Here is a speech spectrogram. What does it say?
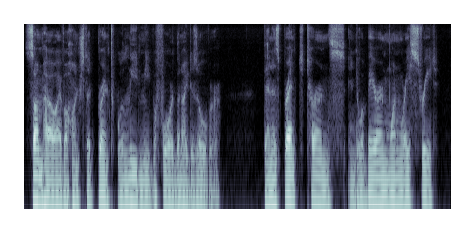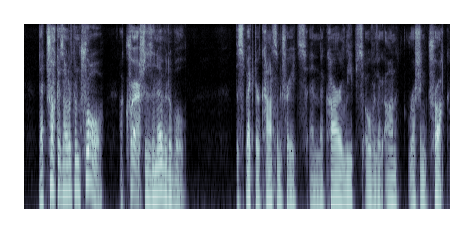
Somehow I've a hunch that Brent will need me before the night is over. Then as Brent turns into a barren one-way street, that truck is out of control. A crash is inevitable. The specter concentrates, and the car leaps over the onrushing truck.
